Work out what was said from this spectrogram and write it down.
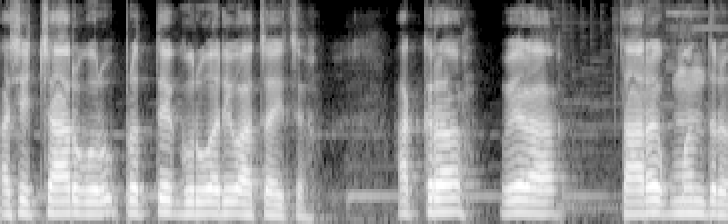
असे चार गुरु प्रत्येक गुरुवारी वाचायचं. अकरा वेळा तारक मंत्र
